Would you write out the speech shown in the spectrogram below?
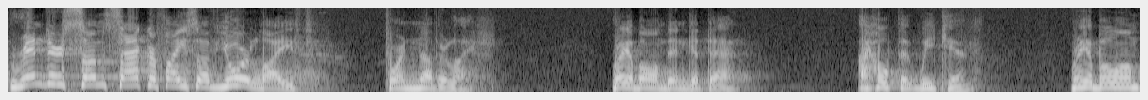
render some sacrifice of your life for another life. Rehoboam didn't get that. I hope that we can. Rehoboam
